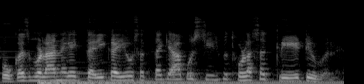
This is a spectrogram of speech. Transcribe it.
फोकस बढ़ाने का एक तरीका ये हो सकता है कि आप उस चीज़ पे थोड़ा सा क्रिएटिव बने।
